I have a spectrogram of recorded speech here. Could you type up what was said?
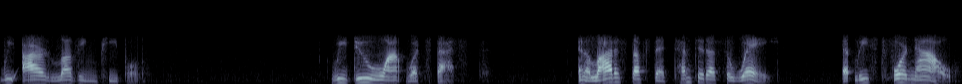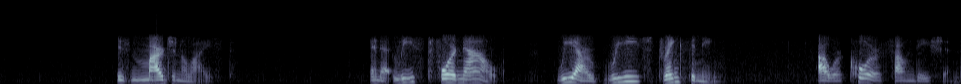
We are loving people. We do want what's best. And a lot of stuff that tempted us away, at least for now, is marginalized. And at least for now, we are re strengthening our core foundations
